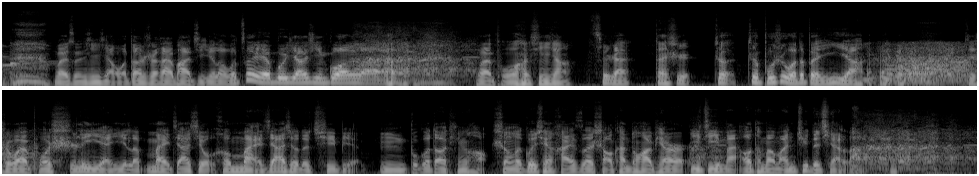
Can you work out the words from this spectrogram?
外孙心想：我当时害怕极了，我再也不相信光了。外婆心想：虽然，但是这这不是我的本意呀。这是外婆实力演绎了卖家秀和买家秀的区别。嗯，不过倒挺好，省了规劝孩子少看动画片以及买奥特曼玩具的钱了。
